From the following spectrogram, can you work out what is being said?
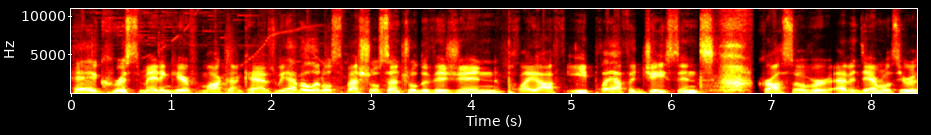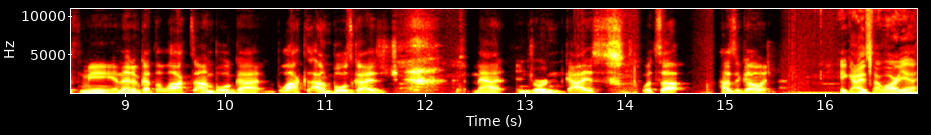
Hey, Chris Manning here from Locked On Cavs. We have a little special Central Division playoff e playoff adjacent crossover. Evan Dammerall is here with me, and then I've got the Locked On Bull guy, Locked On Bulls guys, Matt and Jordan. Guys, what's up? How's it going? Hey guys, how are you?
